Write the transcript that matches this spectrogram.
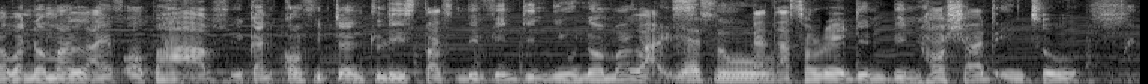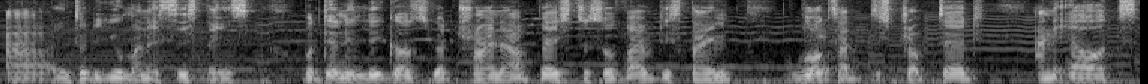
our normal life, or perhaps we can confidently start living the new normal life Yes, so- that has already been ushered into uh, into the human existence. But then in Lagos, we are trying our best to survive this time. Works are disrupted and health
